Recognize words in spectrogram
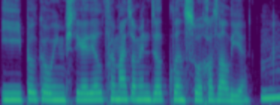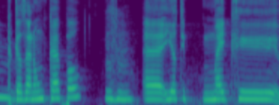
e pelo que eu investiguei dele foi mais ou menos ele que lançou a Rosalia. Porque eles eram um couple uhum. Uh, e ele tipo meio que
